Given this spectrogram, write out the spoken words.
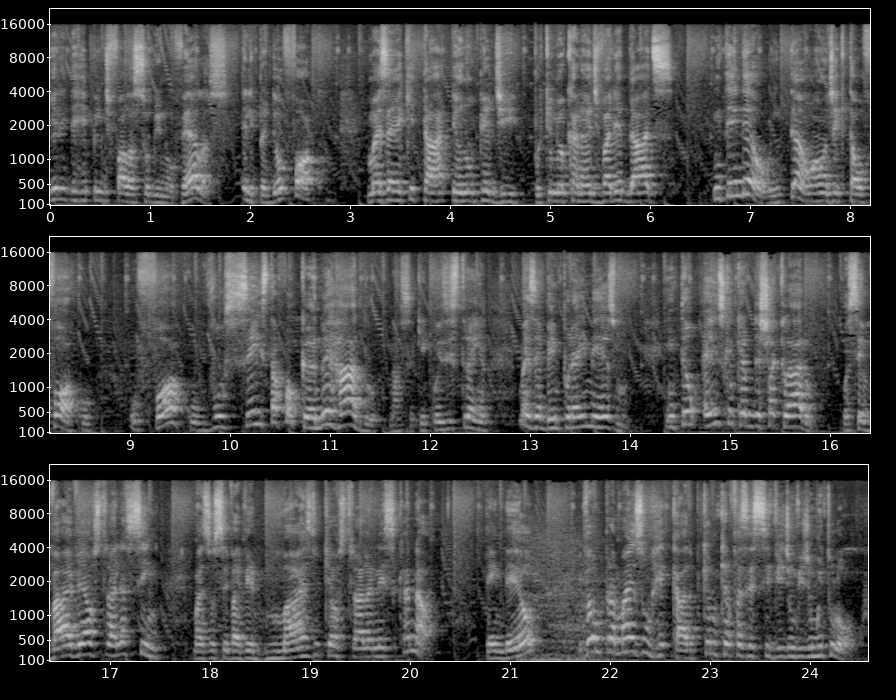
e ele de repente fala sobre novelas, ele perdeu o foco. Mas aí é que tá, eu não perdi, porque o meu canal é de variedades. Entendeu? Então, onde é que está o foco? O foco, você está focando errado. Nossa, que coisa estranha. Mas é bem por aí mesmo. Então é isso que eu quero deixar claro. Você vai ver a Austrália sim, mas você vai ver mais do que a Austrália nesse canal. Entendeu? E vamos para mais um recado, porque eu não quero fazer esse vídeo um vídeo muito longo.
